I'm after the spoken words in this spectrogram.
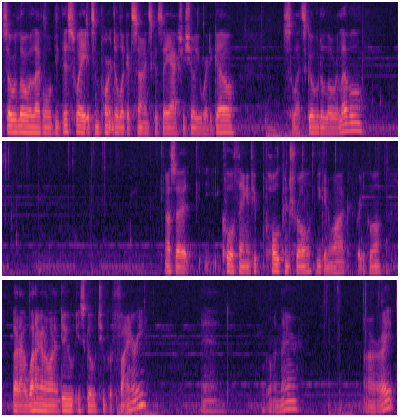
So lower level will be this way. It's important to look at signs because they actually show you where to go. So let's go to lower level. Also, cool thing, if you hold control, you can walk. Pretty cool. But uh, what I'm going to want to do is go to refinery. And we'll go in there. Alright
